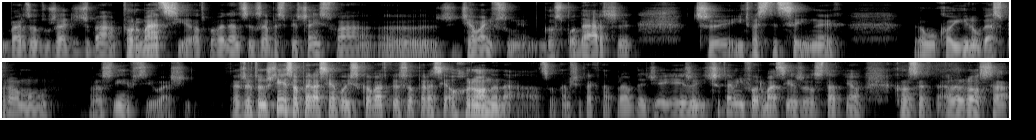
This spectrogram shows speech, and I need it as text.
bardzo duża liczba formacji odpowiadających za bezpieczeństwa y, działań w sumie gospodarczych czy inwestycyjnych Łukoilu, Gazpromu, Rosniewci właśnie. Także to już nie jest operacja wojskowa, tylko jest operacja ochronna. A co tam się tak naprawdę dzieje? Jeżeli czytam informację, że ostatnio koncert Alrosa,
